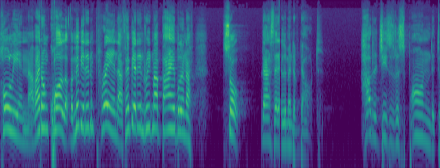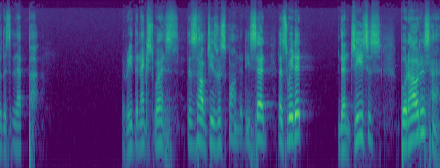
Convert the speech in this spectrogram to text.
holy enough. I don't qualify. Maybe I didn't pray enough. Maybe I didn't read my Bible enough. So that's that element of doubt. How did Jesus respond to this leper? Read the next verse. This is how Jesus responded. He said, Let's read it. Then Jesus put out his hand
